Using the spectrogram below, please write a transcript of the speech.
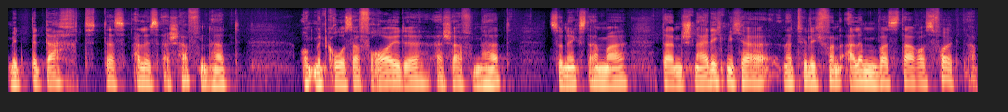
mit Bedacht das alles erschaffen hat und mit großer Freude erschaffen hat, zunächst einmal, dann schneide ich mich ja natürlich von allem, was daraus folgt, ab.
